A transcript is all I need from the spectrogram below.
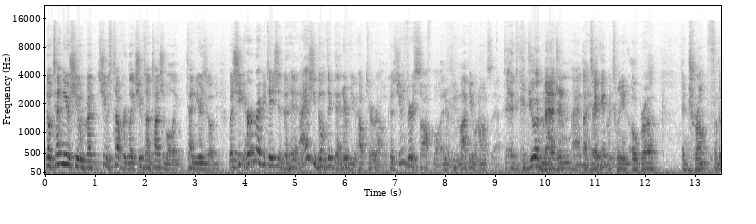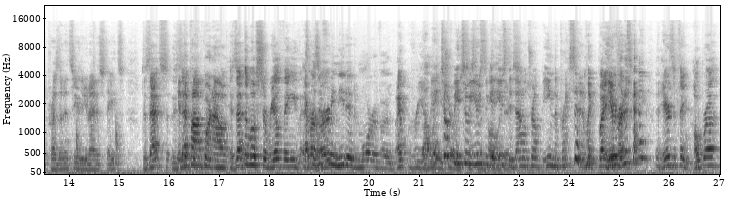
No, ten years she would have been. She was tougher. Like she was untouchable. Like ten years ago. But she, her reputation has been hit. I actually don't think that interview helped her out because she was a very softball interview, and a lot of people noticed that. And Could you imagine I- I a heard ticket between Oprah and Trump for the presidency of the United States? Does that Get that the popcorn out. Is that the most surreal thing you've as, ever as if we heard? needed more of a I- reality It took show me two years to get used to. Donald Trump being the president. Like, But here's- for this guy? Here's the thing: Oprah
